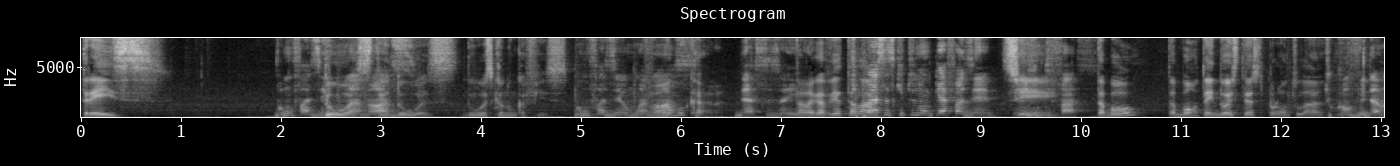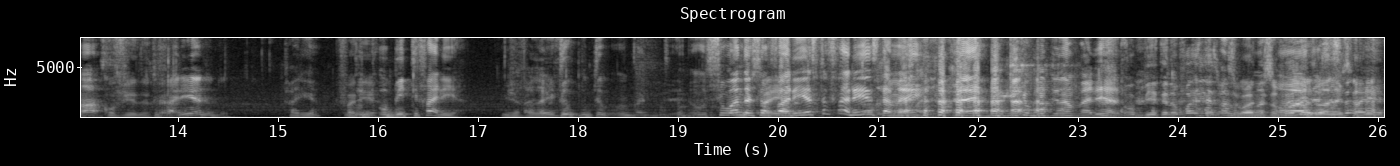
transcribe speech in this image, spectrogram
três. Vamos fazer Duas. uma Tenho nós? duas. Duas que eu nunca fiz. Vamos fazer uma Vamos, nós cara. dessas aí? Tá na gaveta tipo lá. essas que tu não quer fazer. Sim. A gente faz. Tá bom. Tá bom. Tem dois textos prontos lá. Tu convida nós? Convido, Tu cara. faria, Dudu? Faria? Faria. O, o Beat faria. Já falei? Tu- tu- se o Anderson faria. farias, tu farias também. né? Por que, que o Beat não faria? O Bitter não faria, mas o Anderson faria. Mas o Anderson faria.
